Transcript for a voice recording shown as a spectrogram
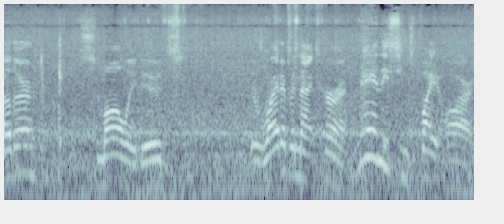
Another smallie, dudes. They're right up in that current. Man, these things fight hard.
